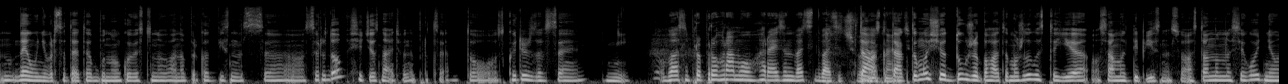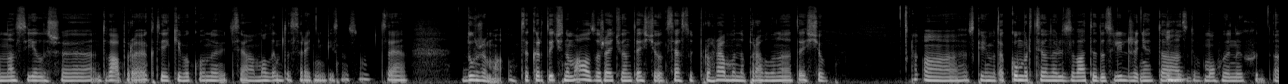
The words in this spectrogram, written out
Ну, не університети або наукові установи, а, наприклад, бізнес-середовище, чи знають вони про це, то скоріш за все ні. Власне про програму Horizon 2020, що так, вони знають. так, тому що дуже багато можливостей є саме для бізнесу. А станом на сьогодні у нас є лише два проекти, які виконуються малим та середнім бізнесом. Це дуже мало. Це критично мало, зважаючи на те, що вся суть програми направлена на те, щоб скажімо так, комерціоналізувати дослідження та uh-huh. з допомогою них е,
